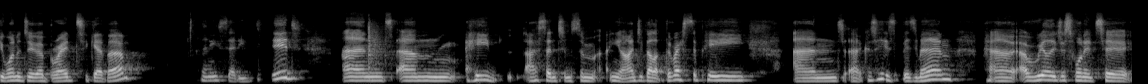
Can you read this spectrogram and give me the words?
you want to do a bread together? And he said he did and um, he i sent him some you know i developed the recipe and because uh, he's a busy man uh, i really just wanted to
